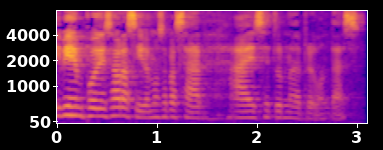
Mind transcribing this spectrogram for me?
Y bien, pues ahora sí, vamos a pasar a ese turno de preguntas.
